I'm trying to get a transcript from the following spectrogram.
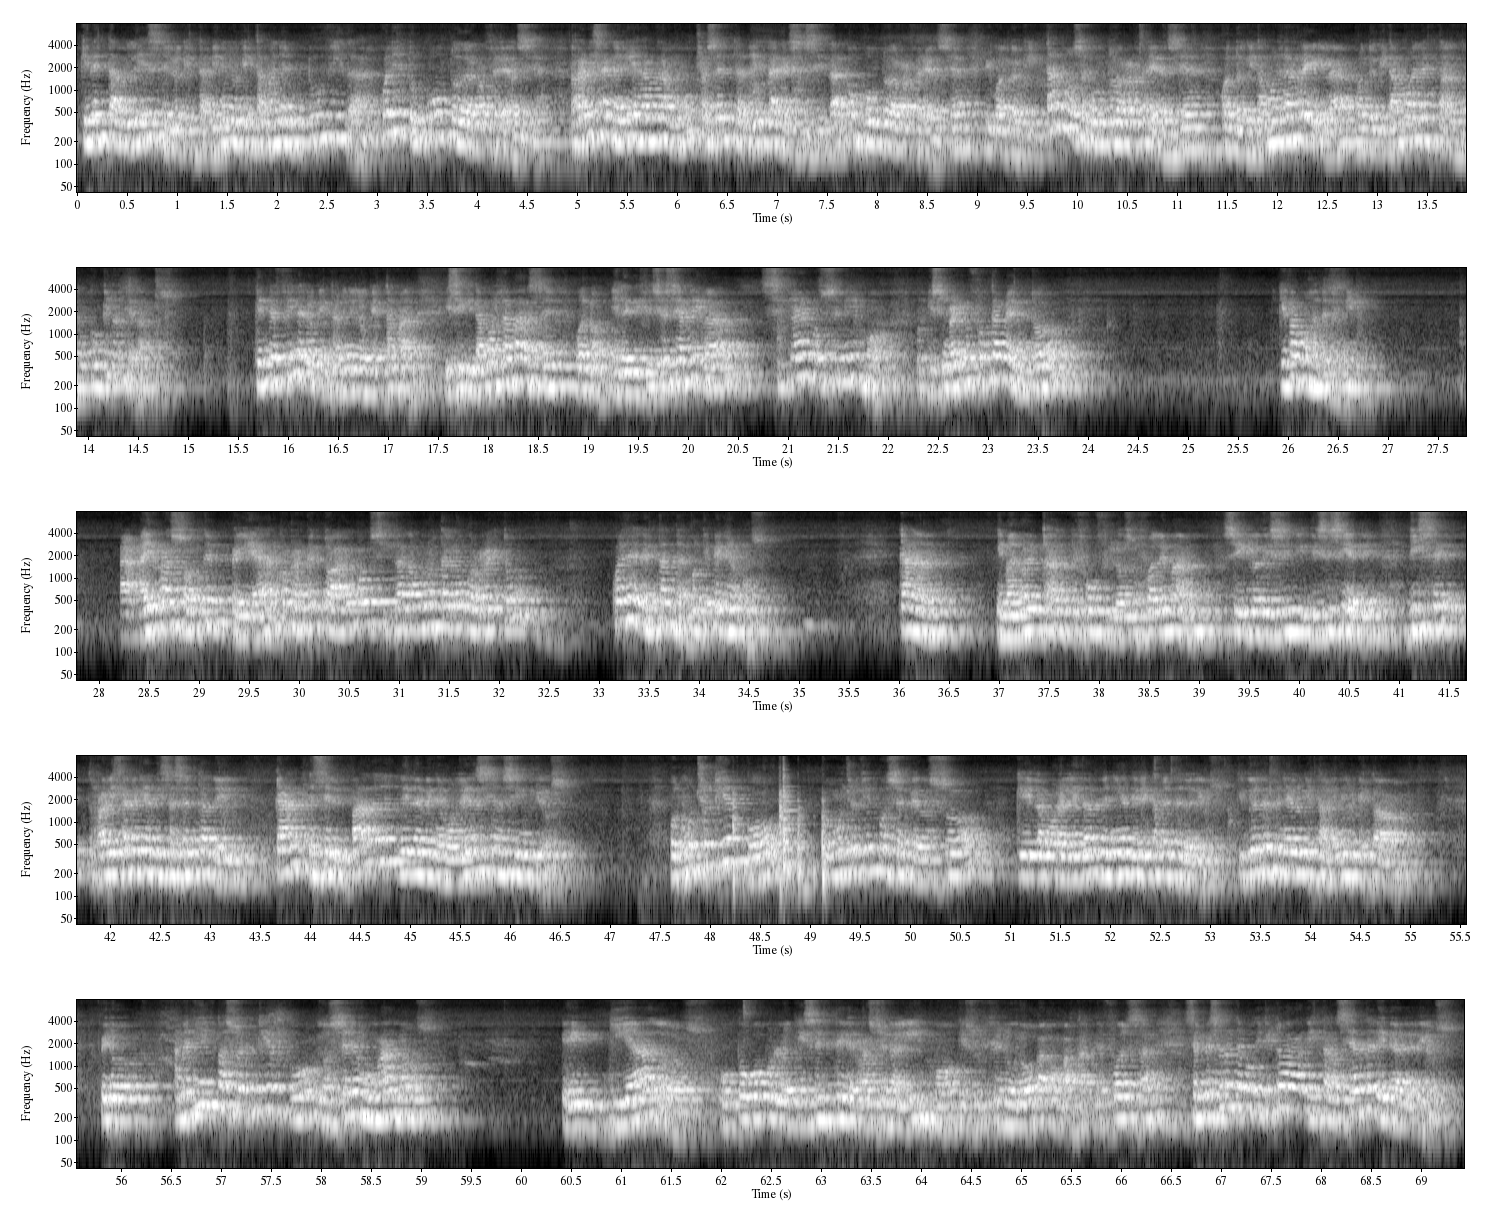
¿Quién establece lo que está bien y lo que está mal en tu vida? ¿Cuál es tu punto de referencia? Rabbi Zacarías habla mucho acerca de la necesidad de un punto de referencia y cuando quitamos ese punto de referencia, cuando quitamos la regla, cuando quitamos el estándar, ¿con qué nos quedamos? ¿Quién define lo que está bien y lo que está mal? Y si quitamos la base, bueno, el edificio hacia arriba se cae por sí mismo. Porque si no hay un fundamento, ¿qué vamos a definir? Ah, ¿Hay razón de pelear con respecto a algo si cada uno está en lo correcto? ¿Cuál es el estándar? ¿Por qué peleamos? Kant, Immanuel Kant, que fue un filósofo alemán, siglo XVII, dice, Rabbi Zacharias dice acerca de Kant es el padre de la benevolencia sin Dios. Por mucho tiempo, por mucho tiempo se pensó que la moralidad venía directamente de Dios, que Dios definía lo que estaba bien y lo que estaba mal. Pero A medida que pasó el tiempo, los seres humanos, eh, guiados un poco por lo que es este racionalismo que surgió en Europa con bastante fuerza, se empezaron de poquitito a distanciar de la idea de Dios.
